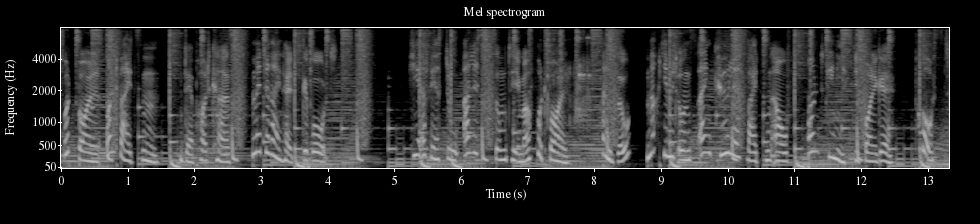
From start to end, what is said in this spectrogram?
Football und Weizen, der Podcast mit Reinheitsgebot. Hier erfährst du alles zum Thema Football. Also, mach dir mit uns ein kühles Weizen auf und genieß die Folge. Prost!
